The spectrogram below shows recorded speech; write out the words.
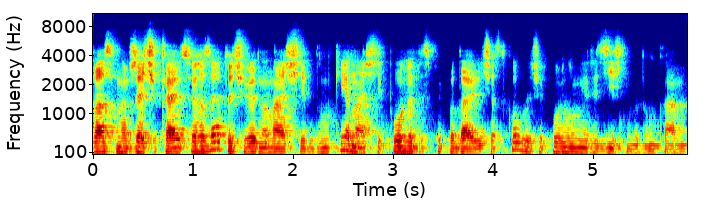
раз вони вже чекають цю газету, очевидно, наші думки, наші погляди співпадають частково чи повній мірі з їхніми думками.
